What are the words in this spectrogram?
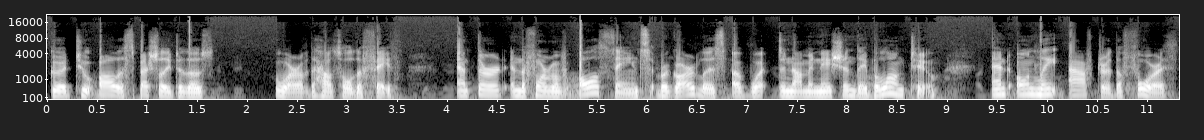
good to all, especially to those who are of the household of faith. and third, in the form of all saints, regardless of what denomination they belong to, and only after the fourth,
